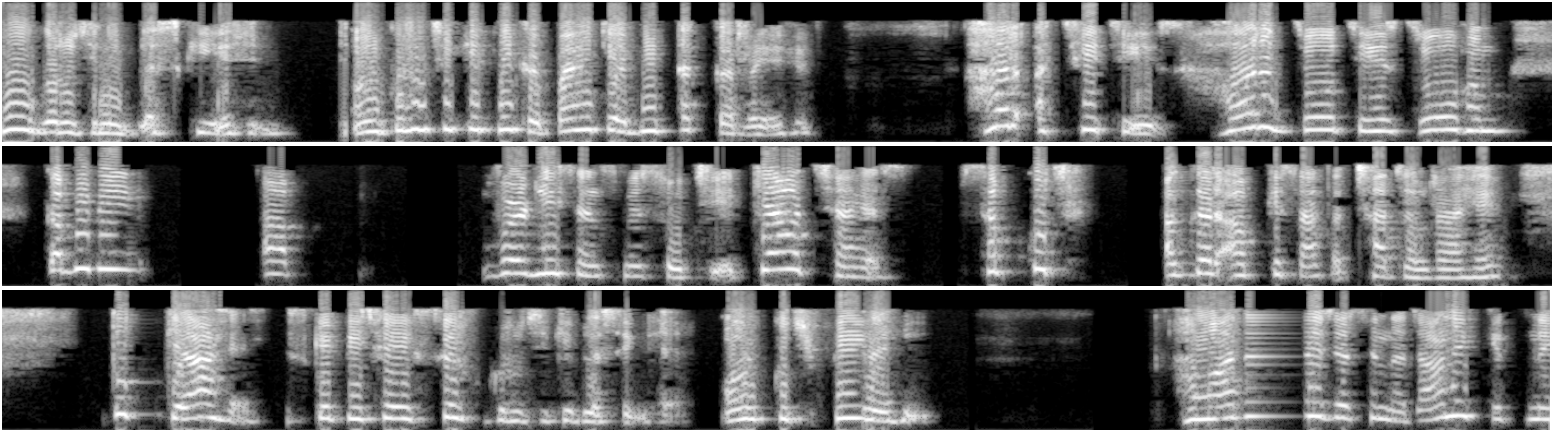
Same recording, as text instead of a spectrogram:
वो गुरु जी ने ब्लेस किए हैं। और गुरु जी कितनी कृपा है कि अभी तक कर रहे हैं। हर अच्छी चीज़, हर जो चीज़ जो हम कभी भी आप वर्डली सेंस में सोचिए, क्या अच्छा है? सब कुछ अगर आपके साथ अच्छा चल रहा है तो क्या है? इसके पीछे सिर्फ़ गुरु जी की ब्लेसिंग है और कुछ भी नहीं। हमारे जैसे न जाने कितने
